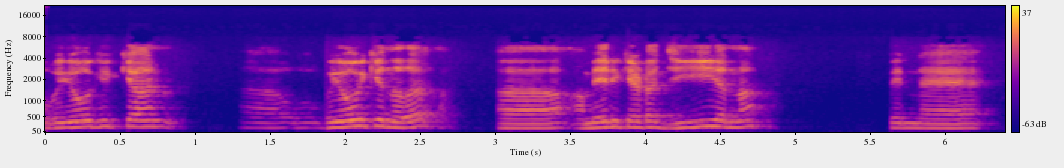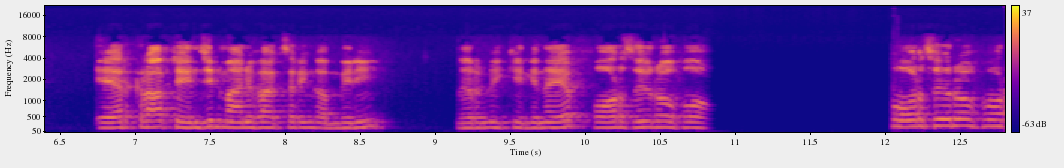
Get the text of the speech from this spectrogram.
ഉപയോഗിക്കാൻ ഉപയോഗിക്കുന്നത് അമേരിക്കയുടെ ജി എന്ന പിന്നെ എയർക്രാഫ്റ്റ് എഞ്ചിൻ മാനുഫാക്ചറിംഗ് കമ്പനി നിർമ്മിക്കുന്ന F four zero four. Four zero four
